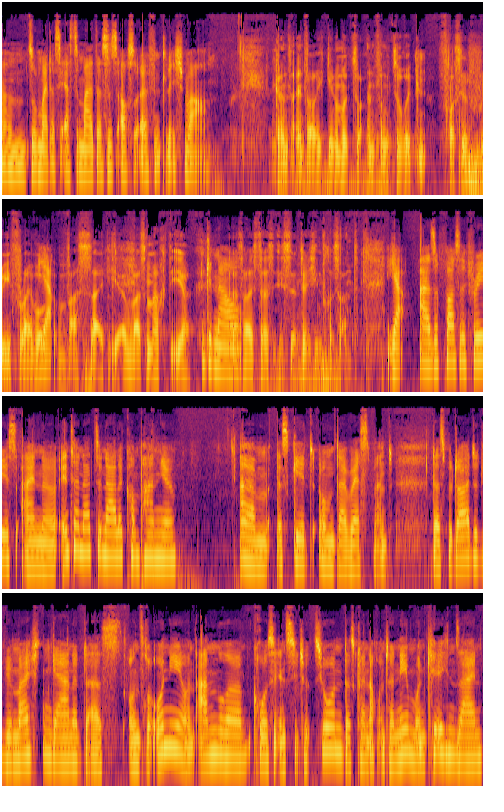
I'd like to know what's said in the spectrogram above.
ähm, so mal das erste Mal, dass es auch so öffentlich war. Ganz einfach, ich gehe nochmal zu Anfang zurück. Fossil Free Freiburg, ja. was seid ihr? Was macht ihr? Genau. Das heißt, das ist natürlich interessant. Ja, also Fossil Free ist eine internationale Kampagne ähm, es geht um Divestment. Das bedeutet, wir möchten gerne, dass unsere Uni und andere große Institutionen, das können auch Unternehmen und Kirchen sein,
